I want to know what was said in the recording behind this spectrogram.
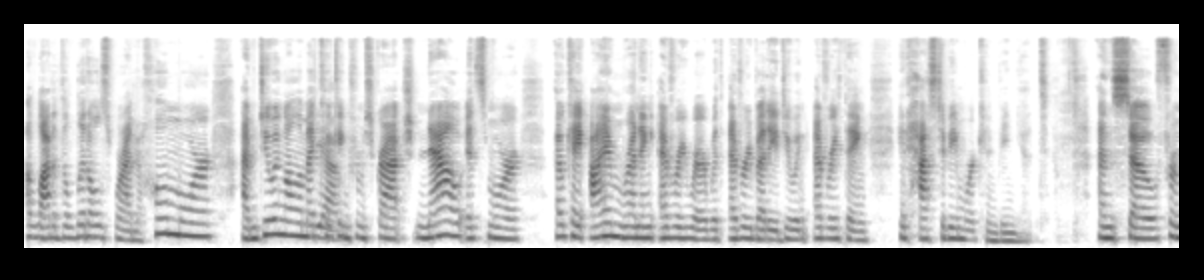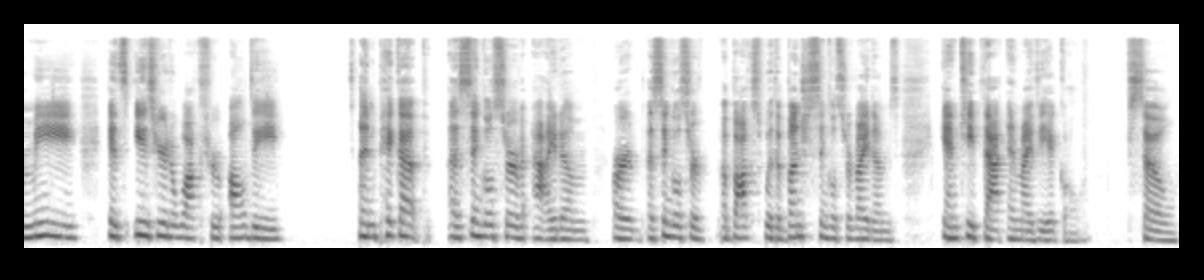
a lot of the littles where I'm home more. I'm doing all of my yeah. cooking from scratch. Now it's more, okay, I am running everywhere with everybody doing everything. It has to be more convenient. And so for me, it's easier to walk through Aldi and pick up a single serve item or a single serve a box with a bunch of single serve items and keep that in my vehicle. So,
